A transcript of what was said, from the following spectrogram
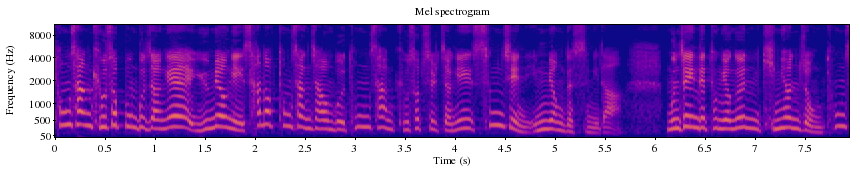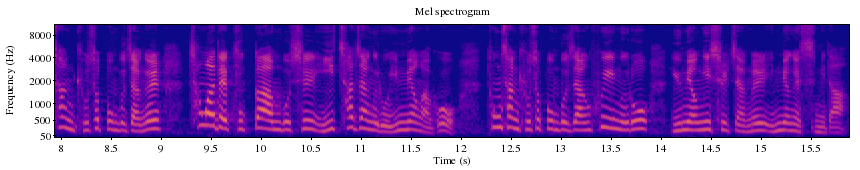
통상교섭본부장에 유명희 산업통상자원부 통상교섭실장이 승진 임명됐습니다. 문재인 대통령은 김현종 통상교섭본부장을 청와대 국가안보실 2차장으로 임명하고 통상교섭본부장 후임으로 유명희 실장을 임명했습니다.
